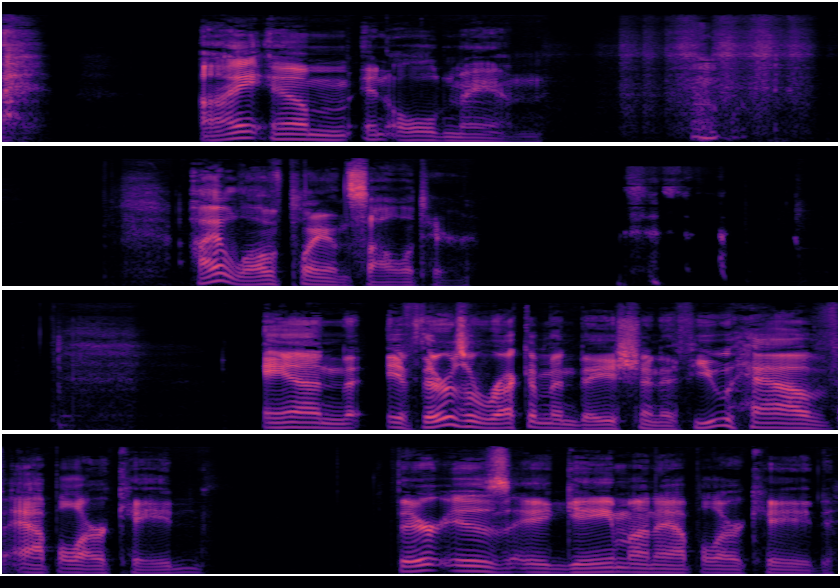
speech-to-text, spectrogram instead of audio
I am an old man. I love playing solitaire. and if there's a recommendation, if you have Apple Arcade, there is a game on Apple Arcade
